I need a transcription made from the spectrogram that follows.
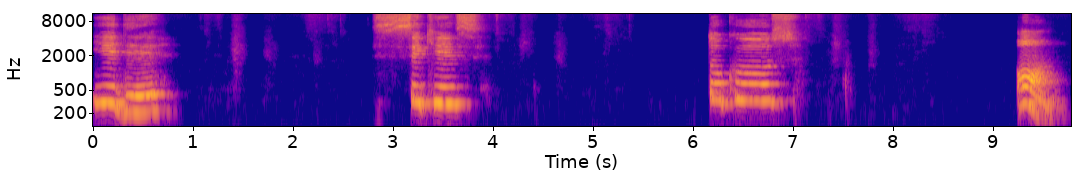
7 8 9 10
